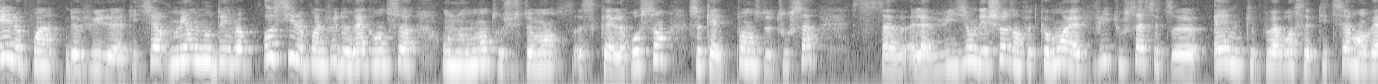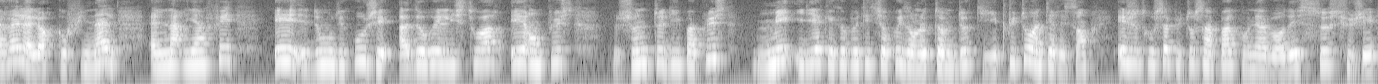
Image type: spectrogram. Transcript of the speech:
et le point de vue de la petite sœur, mais on nous développe aussi le point de vue de la grande sœur. On nous montre justement ce qu'elle ressent, ce qu'elle pense de tout ça la vision des choses, en fait, comment elle vit tout ça, cette euh, haine que peut avoir cette petite sœur envers elle, alors qu'au final, elle n'a rien fait. Et donc du coup, j'ai adoré l'histoire et en plus, je ne te dis pas plus, mais il y a quelques petites surprises dans le tome 2 qui est plutôt intéressant et je trouve ça plutôt sympa qu'on ait abordé ce sujet.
